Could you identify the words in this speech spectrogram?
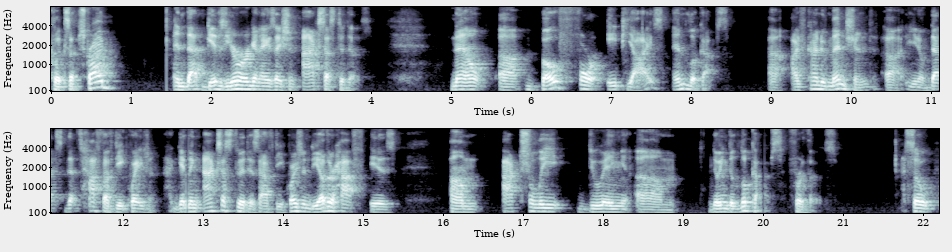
click subscribe, and that gives your organization access to those. Now, uh, both for APIs and lookups, uh, I've kind of mentioned, uh, you know, that's that's half of the equation. Getting access to it is half the equation. The other half is um, actually doing um, doing the lookups for those. So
